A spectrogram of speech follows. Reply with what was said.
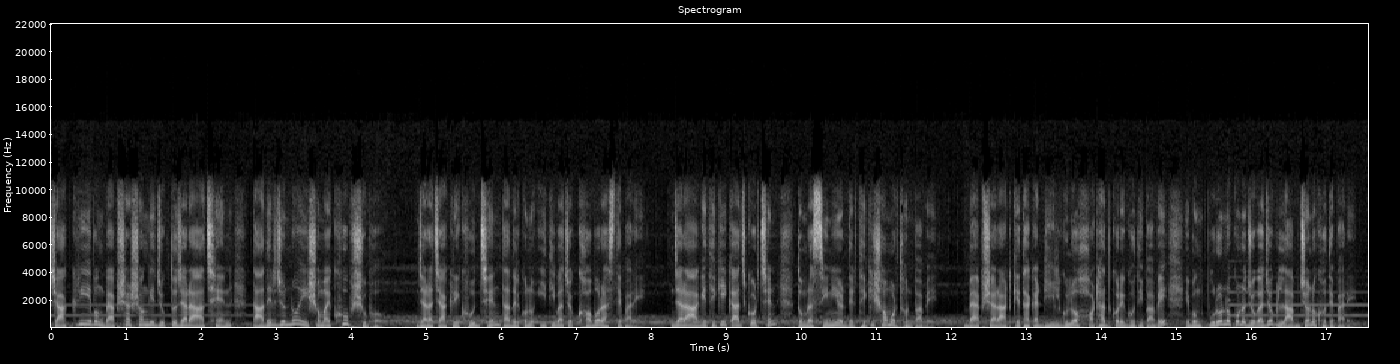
চাকরি এবং ব্যবসার সঙ্গে যুক্ত যারা আছেন, তাদের জন্য এই সময় খুব শুভ। যারা চাকরি খুঁজছেন, তাদের কোনো ইতিবাচক খবর আসতে পারে। যারা আগে থেকেই কাজ করছেন, তোমরা সিনিয়রদের থেকে সমর্থন পাবে। ব্যবসার আটকে থাকা ডিলগুলো হঠাৎ করে গতি পাবে এবং পুরনো কোনো যোগাযোগ লাভজনক হতে পারে।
